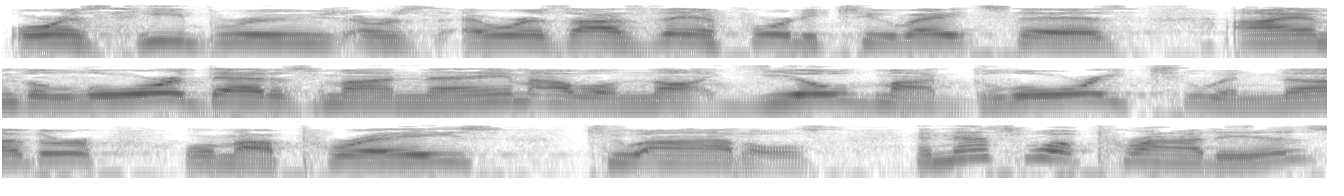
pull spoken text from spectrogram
Or as Hebrews, or as, or as Isaiah 42 8 says, I am the Lord, that is my name. I will not yield my glory to another or my praise to idols. And that's what pride is.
